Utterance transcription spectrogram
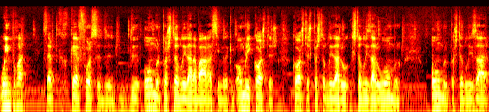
o empurrar, certo? Que requer força de, de ombro para estabilizar a barra acima da cabeça, ombro e costas, costas para estabilizar o, estabilizar o ombro, ombro para estabilizar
